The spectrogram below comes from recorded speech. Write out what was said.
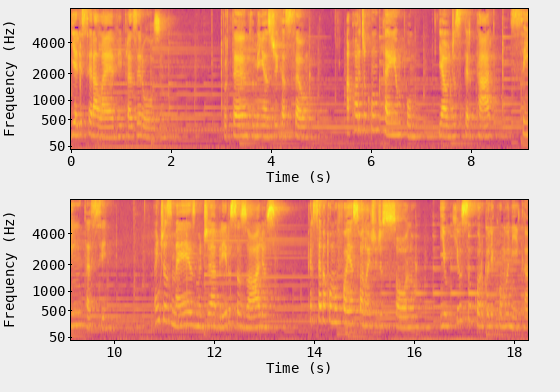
e ele será leve e prazeroso. Portanto, minhas dicas são: acorde com o tempo e ao despertar, sinta-se. Antes mesmo de abrir os seus olhos, Perceba como foi a sua noite de sono e o que o seu corpo lhe comunica.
